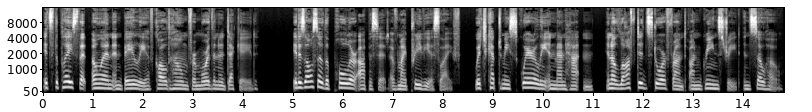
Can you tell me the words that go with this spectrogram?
It's the place that Owen and Bailey have called home for more than a decade. It is also the polar opposite of my previous life, which kept me squarely in Manhattan in a lofted storefront on Greene Street in Soho.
